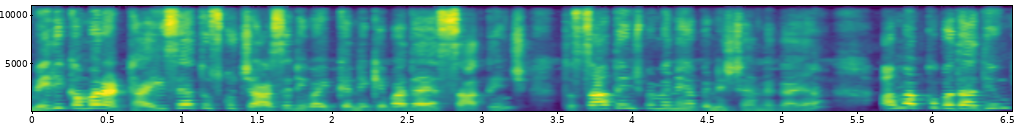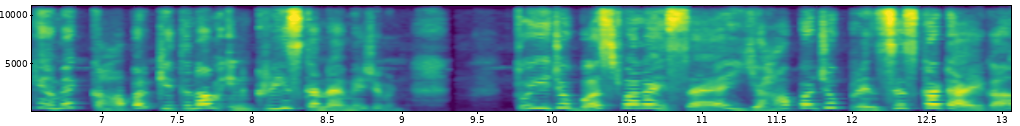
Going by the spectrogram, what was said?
मेरी कमर अट्ठाईस है तो उसको चार से डिवाइड करने के बाद आया सात इंच तो सात इंच पे मैंने यहाँ पे निशान लगाया। अब मैं आपको बताती हूँ कि हमें कहाँ पर कितना इंक्रीज़ करना है मेज़रमेंट तो ये जो बस्ट वाला हिस्सा है, यहाँ पर जो प्रिंसेस कट आएगा,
